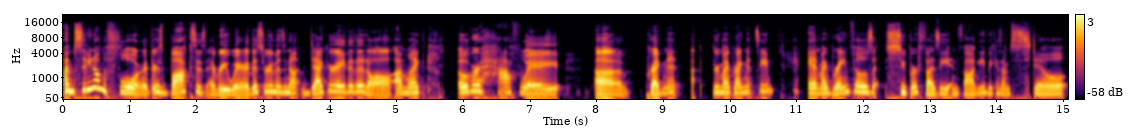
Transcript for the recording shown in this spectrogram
I'm sitting on the floor. There's boxes everywhere. This room is not decorated at all. I'm like over halfway uh pregnant through my pregnancy and my brain feels super fuzzy and foggy because I'm still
